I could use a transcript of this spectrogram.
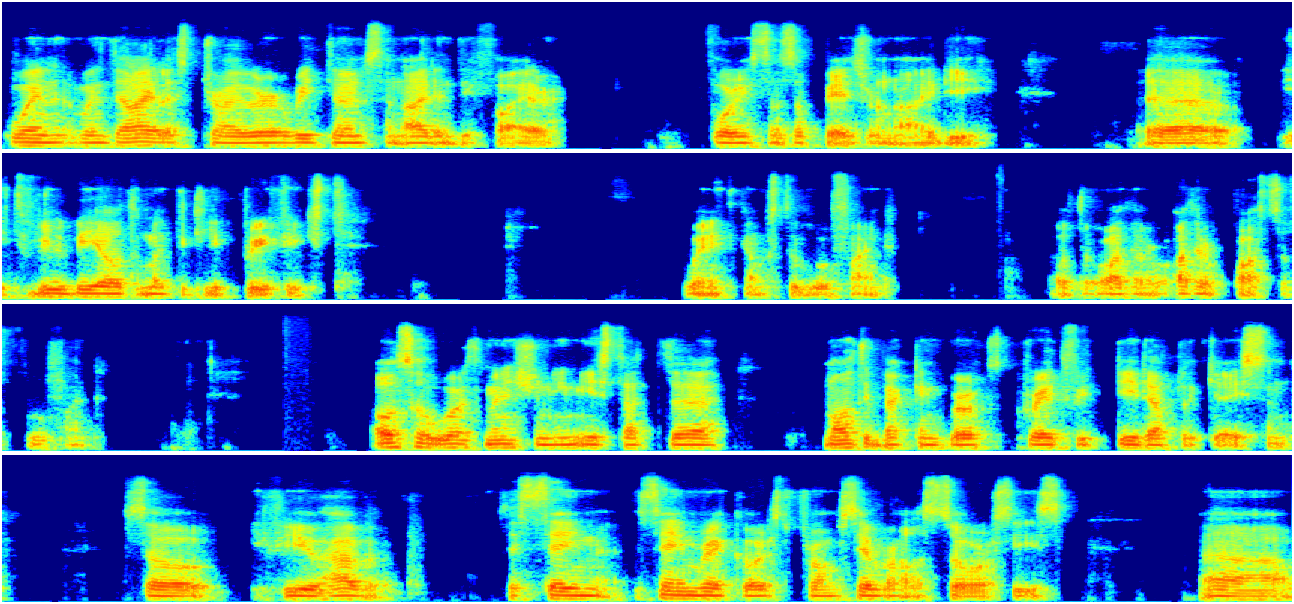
when, when the ILS driver returns an identifier, for instance, a patron ID, uh, it will be automatically prefixed when it comes to VuFind or other, other parts of VuFind. Also worth mentioning is that the multi-backend works great with deduplication. So if you have the same same records from several sources. Uh,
